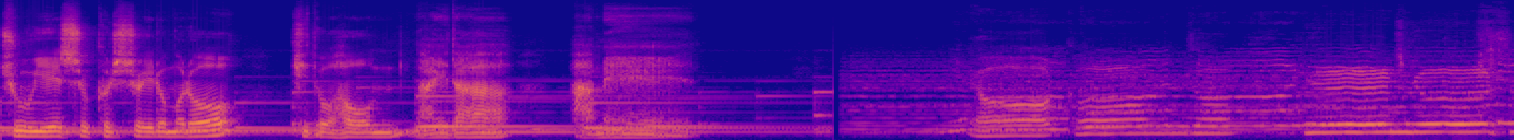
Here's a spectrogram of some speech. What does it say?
주 예수 그리스도 이름으로 기도하옵나이다. 아멘. 약한 자 힘주시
